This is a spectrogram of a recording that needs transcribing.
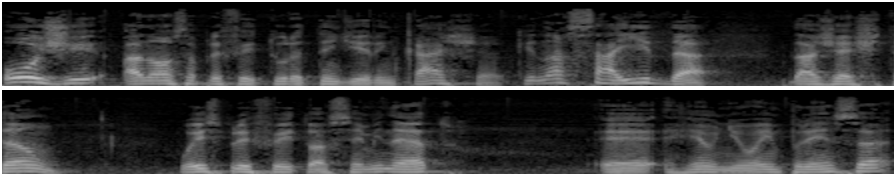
hoje a nossa prefeitura tem dinheiro em caixa, que na saída da gestão, o ex-prefeito Assemineto é, reuniu a imprensa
